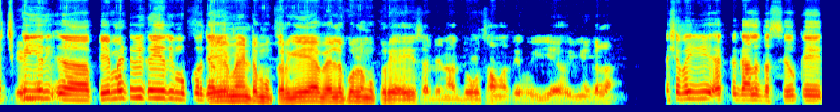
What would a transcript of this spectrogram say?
ਅੱਛਾ ਕਈ ਜਾਂਦੀਆਂ ਵਾਰੀ ਪੇਮੈਂਟ ਵੀ ਕਈ ਵਾਰੀ ਮੁੱਕਰ ਜਾਂਦੀ ਪੇਮੈਂਟ ਮੁੱਕਰ ਗਏ ਆ ਬਿਲਕੁਲ ਮੁੱਕਰਿਆ ਜੀ ਸਾਡੇ ਨਾਲ ਦੋ ਥਾਵਾਂ ਤੇ ਹੋਈ ਹੈ ਇਹੋ ਜਿਹੀਆਂ ਗੱਲਾਂ। ਅੱਛਾ ਬਾਈ ਜੀ ਇੱਕ ਗੱਲ ਦੱਸਿਓ ਕਿ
